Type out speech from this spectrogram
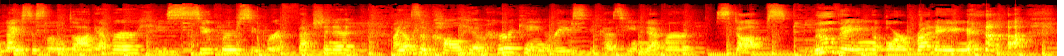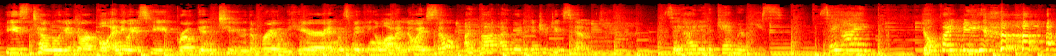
nicest little dog ever. He's super, super affectionate. I also call him Hurricane Reese because he never stops moving or running. He's totally adorable. Anyways, he broke into the room here and was making a lot of noise, so I thought I would introduce him. Say hi to the camera, Reese. Say hi. Don't bite me.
